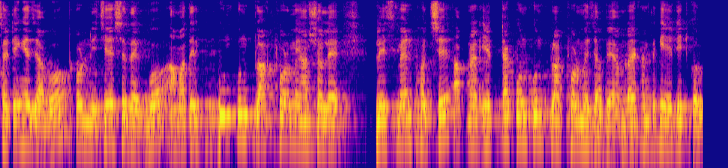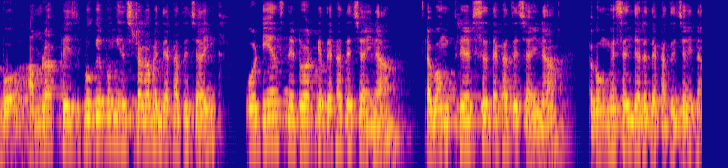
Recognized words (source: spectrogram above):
সেটিং এ যাব, তারপর নিচে এসে দেখব আমাদের কোন কোন প্ল্যাটফর্মে আসলে প্লেসমেন্ট হচ্ছে, আপনার এডটা কোন কোন প্ল্যাটফর্মে যাবে। আমরা এখান থেকে এডিট করব। আমরা ফেসবুক এবং ইনস্টাগ্রামে দেখাতে চাই। অডিয়েন্স নেটওয়ার্কে দেখাতে চাই না এবং থ্রেডসে দেখাতে চাই না এবং মেসেঞ্জারে দেখাতে চাই না।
